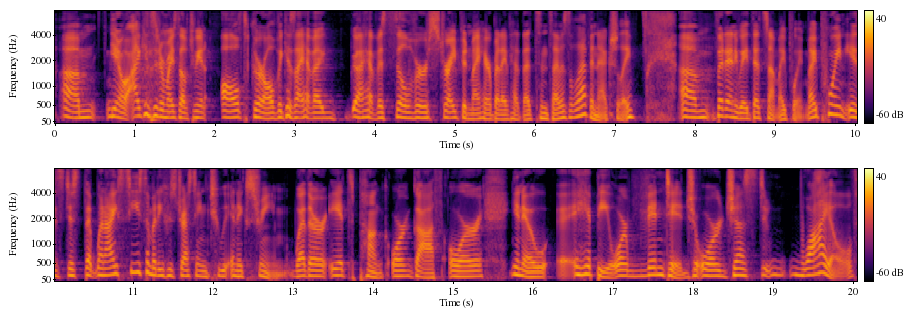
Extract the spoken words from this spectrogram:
um, you know, I consider myself to be an alt girl because I have a, I have a silver stripe in my hair, but I've had that since I was 11, actually. Um, but anyway, that's not my point. My point is just that when I see somebody who's dressing to an extreme, whether it's punk or goth or, you know, hippie or vintage or just wild,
